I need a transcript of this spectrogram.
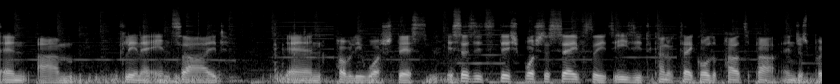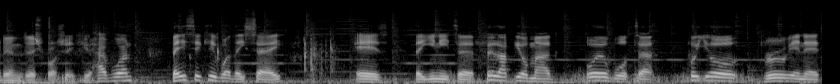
and um, clean it inside and probably wash this. It says it's dishwasher safe, so it's easy to kind of take all the parts apart and just put it in the dishwasher if you have one. Basically what they say is that you need to fill up your mug, boil water, put your brew in it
